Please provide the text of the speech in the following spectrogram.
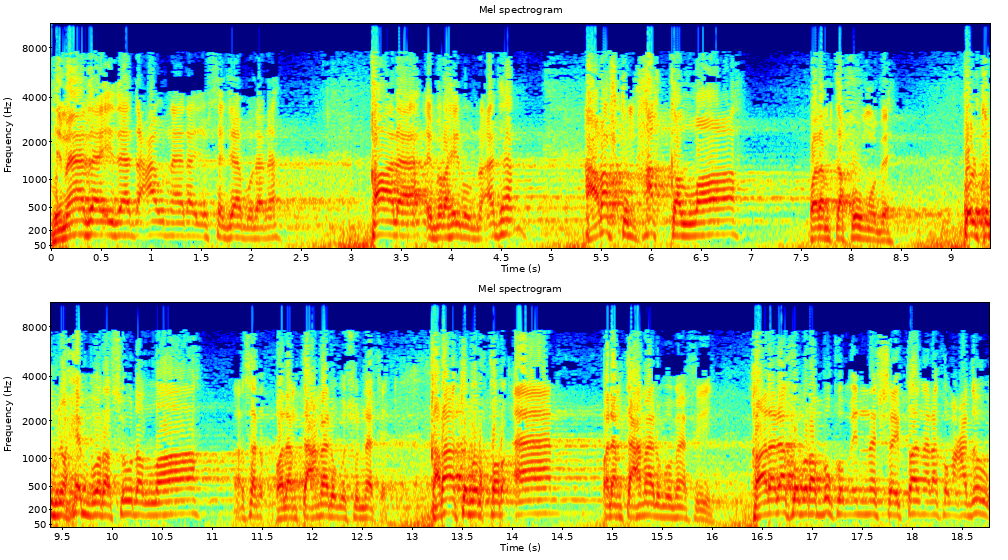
لماذا إذا دعونا لا يستجاب لنا؟ قال إبراهيم بن أدهم عرفتم حق الله ولم تقوموا به. قلتم نحب رسول الله ولم تعملوا بسنته. قرأتم القرآن ولم تعملوا بما فيه. قال لكم ربكم إن الشيطان لكم عدو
